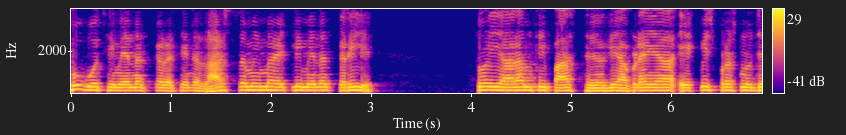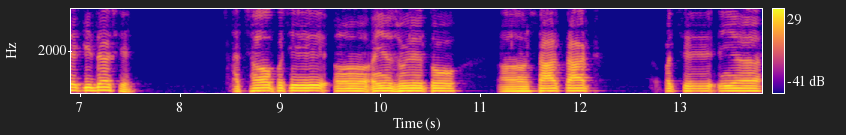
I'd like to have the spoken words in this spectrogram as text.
ખૂબ ઓછી મહેનત કરે છે, એને લાસ્ટ સમયમાં એટલી મહેનત કરી લે તો એ આરામથી પાસ થઈ શકે. આપણે અહીંયા એકવીસ પ્રશ્નો જે કીધા છે, આ છ પછી અહીંયા જોઈએ તો સાત, આઠ, પછી અહીંયા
